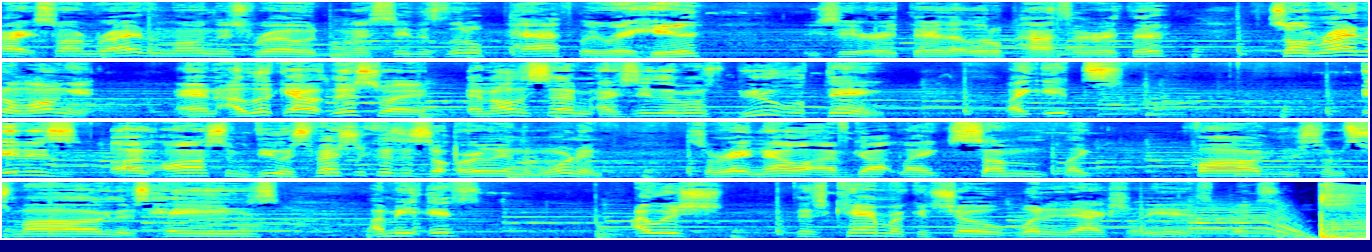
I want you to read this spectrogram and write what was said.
right, so I'm riding along this road and I see this little pathway right here. You see it right there, that little pathway right there? So I'm riding along it and I look out this way and all of a sudden I see the most beautiful thing. Like it's, it is an awesome view, especially because it's so early in the morning. So right now I've got like some like fog, there's some smog, there's haze. I mean, it's, I wish this camera could show what it actually is. But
